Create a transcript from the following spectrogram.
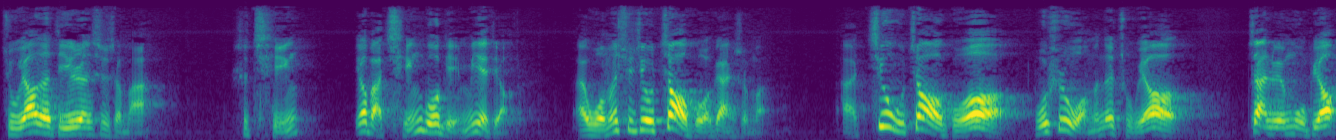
主要的敌人是什么？是秦，要把秦国给灭掉。哎，我们去救赵国干什么？啊，救赵国不是我们的主要战略目标，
